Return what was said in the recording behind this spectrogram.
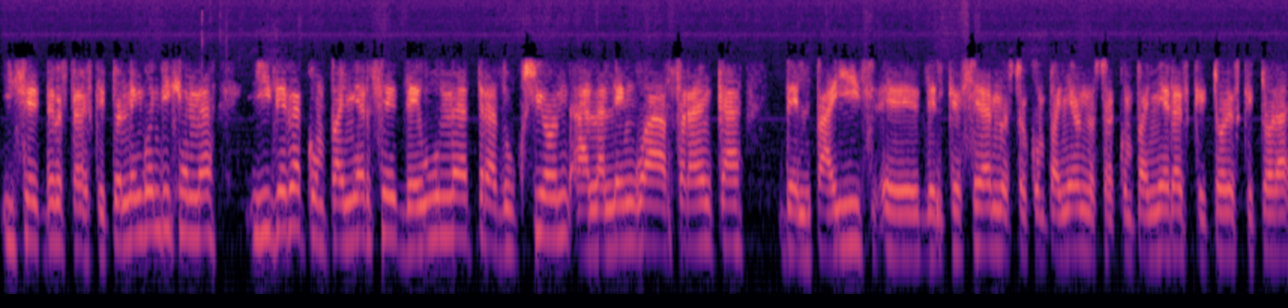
y se debe estar escrito en lengua indígena y debe acompañarse de una traducción a la lengua franca del país eh, del que sea nuestro compañero, nuestra compañera, escritora, escritora,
